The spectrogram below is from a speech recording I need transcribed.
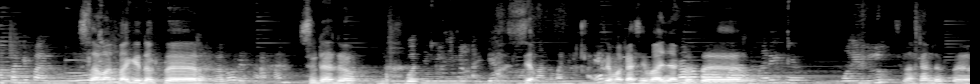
Selamat pagi Pak Agus. Selamat pagi dokter. Bapak udah sarapan? Sudah dok. Buat nyemil-nyemil aja Siap. teman-teman ya. Terima kasih banyak Sama-sama, dokter. Pak. Mari poli dulu. Silahkan dokter.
